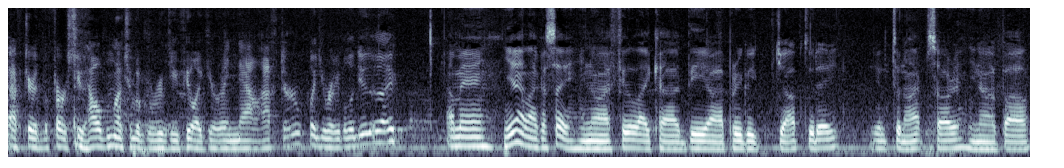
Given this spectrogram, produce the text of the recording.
after the first two. How much of a groove do you feel like you're in now after what you were able to do today? I mean, yeah, like I say, you know, I feel like I did a pretty good job today, tonight. Sorry, you know, but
